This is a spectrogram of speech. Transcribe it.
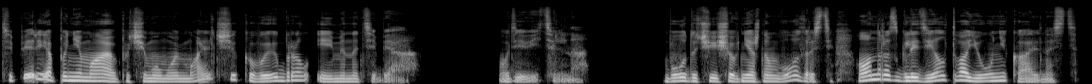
«Теперь я понимаю, почему мой мальчик выбрал именно тебя. Удивительно. Будучи еще в нежном возрасте, он разглядел твою уникальность.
